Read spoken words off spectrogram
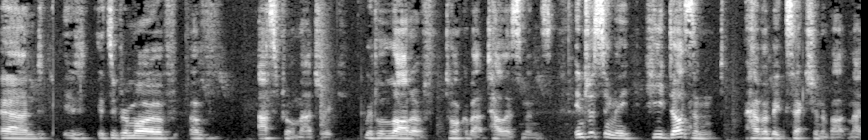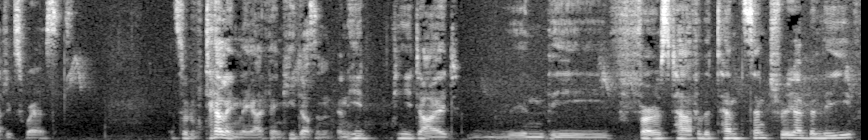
and it's a grimoire of, of astral magic with a lot of talk about talismans. Interestingly, he doesn't have a big section about magic squares. Sort of tellingly, I think he doesn't, and he he died in the first half of the tenth century, I believe.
